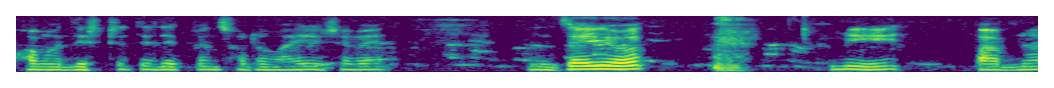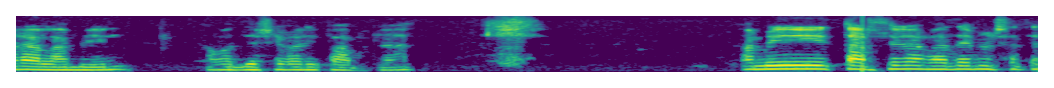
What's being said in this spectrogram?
ক্ষমা দৃষ্টিতে দেখবেন ছোট ভাই হিসেবে যাই হোক আমি পাবনার আলামিন, আমার দেশের বাড়ি পাবনা। আমি তারসিরা ভাদাইমার সাথে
